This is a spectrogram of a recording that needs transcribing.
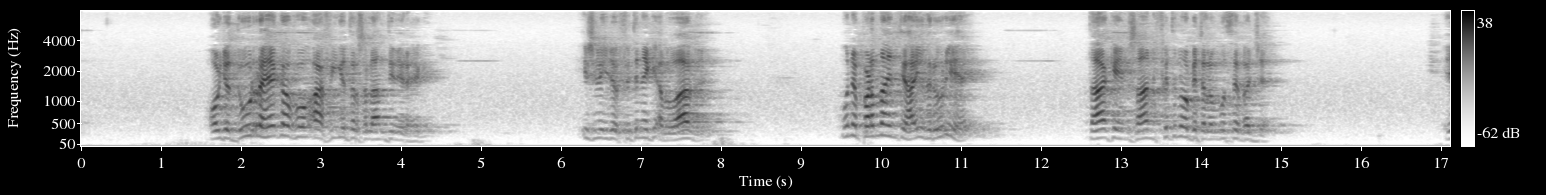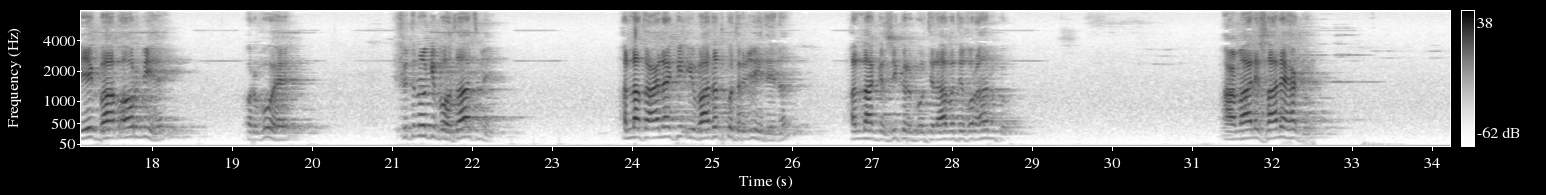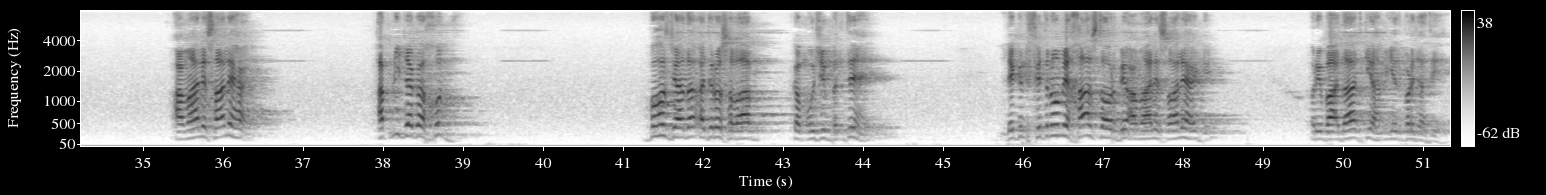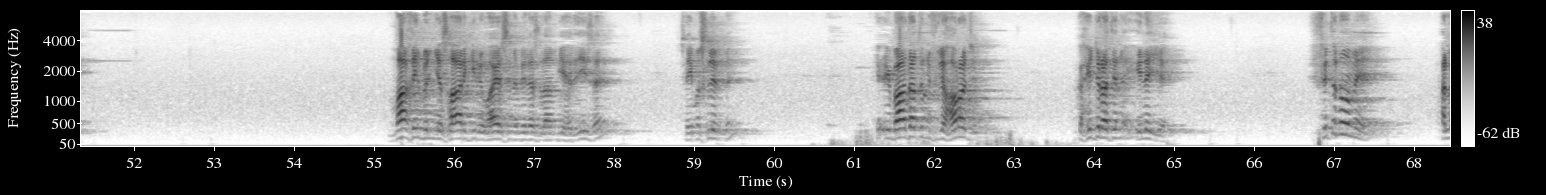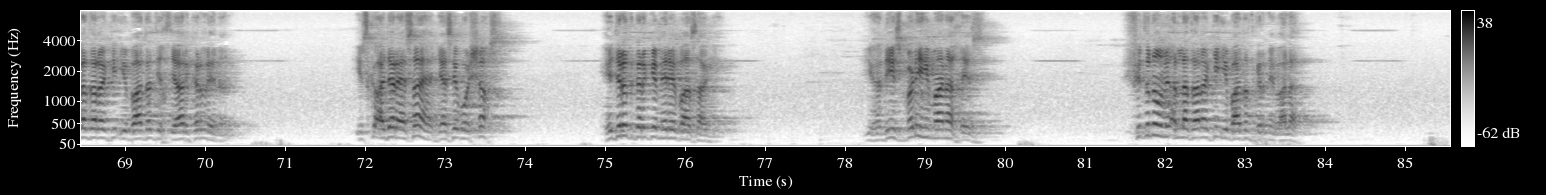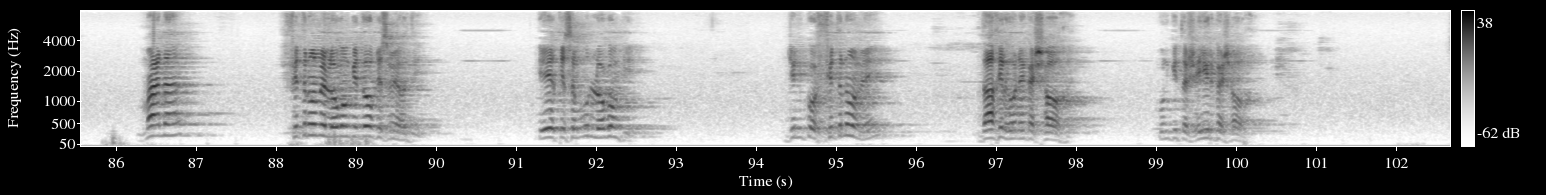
اور جو دور رہے گا وہ آفیت اور سلامتی میں رہے گا۔ اس لیے جو فتنے کے ابواب ہیں، انہیں پڑھنا انتہائی ضروری ہے تاکہ انسان فتنوں کے تلبت سے بچ جائے۔ ایک باب اور بھی ہے اور وہ ہے، فتنوں کی بہتات میں اللہ تعالیٰ کی عبادت کو ترجیح دینا، اللہ کے ذکر کو، تلاوت قرآن کو، اعمال صالحہ کو، اعمال صالحہ، اپنی جگہ خود بہت زیادہ اجر و ثواب کا موجب بنتے ہیں، لیکن فطروں میں خاص طور پہ اعمال صالحہ کی اور عبادات کی اہمیت بڑھ جاتی ہے۔ ماخی بن یسار کی روایت سے نبی علیہ السلام کی حدیث ہے، صحیح مسلم میں، کہ عبادت الفل حرج کا ہجرت الیہ۔ فتنوں میں اللہ تعالیٰ کی عبادت اختیار کر لینا، اس کا اجر ایسا ہے جیسے وہ شخص ہجرت کر کے میرے پاس آ گئی یہ حدیث بڑی ہی معنی خیز۔ فتنوں میں اللہ تعالیٰ کی عبادت کرنے والا۔ معنی فتنوں میں لوگوں کی دو قسمیں ہوتی ایک قسم ان لوگوں کی جن کو فتنوں میں داخل ہونے کا شوق ہے، ان کی تشہیر کا شوق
